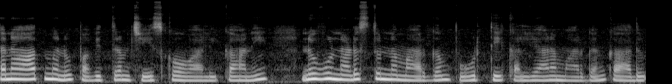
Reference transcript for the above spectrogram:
తన ఆత్మను పవిత్రం చేసుకోవాలి. కానీ నువ్వు నడుస్తున్న మార్గం పూర్తి కళ్యాణ మార్గం కాదు.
